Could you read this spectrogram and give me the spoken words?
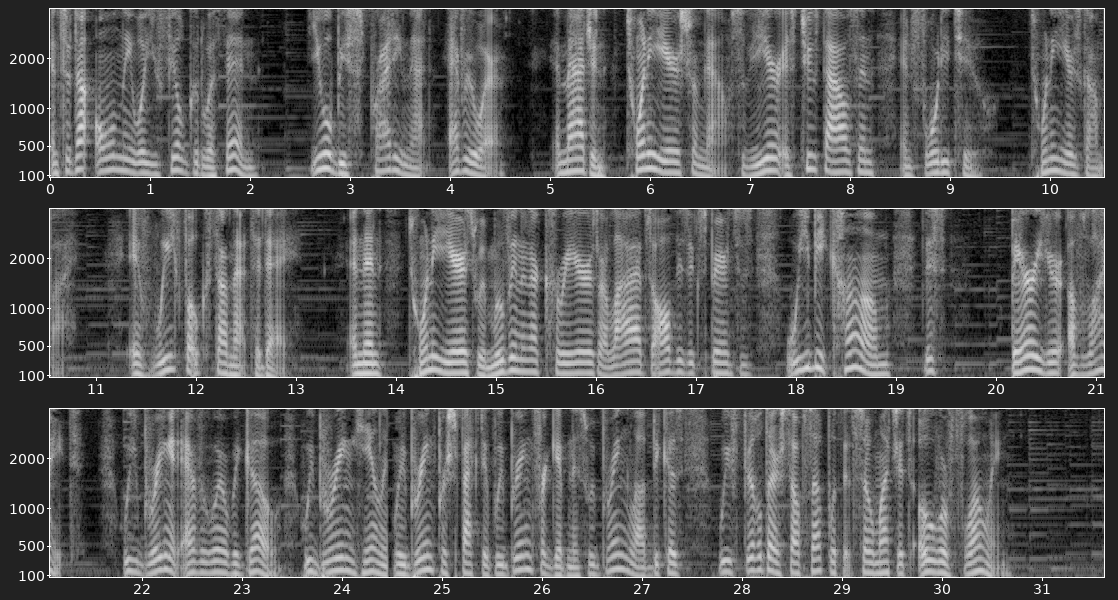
And so not only will you feel good within, you will be spreading that everywhere. Imagine 20 years from now. So the year is 2042, 20 years gone by. If we focused on that today, and then 20 years, we're moving in our careers, our lives, all these experiences, we become this barrier of light. We bring it everywhere we go. We bring healing. We bring perspective. We bring forgiveness. We bring love because we've filled ourselves up with it so much it's overflowing.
